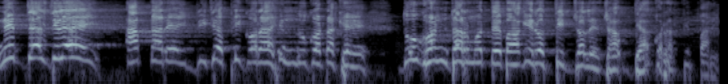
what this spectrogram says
নির্দেশ দিলেই আপনার এই বিজেপি করা হিন্দু কটাকে দু ঘণ্টার মধ্যে ভাগীরথীর জলে ঝাঁপ দেওয়া করাতে পারি।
